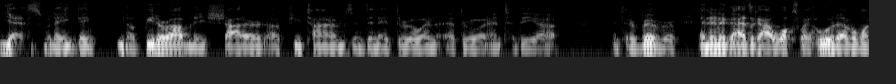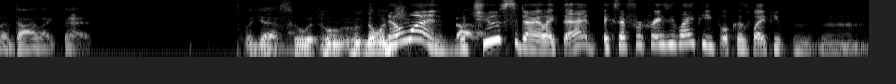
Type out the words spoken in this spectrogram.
Yes, when they they you know beat her up and they shot her a few times and then they threw her in, uh, threw her into the uh into the river and then the guy, as the guy walks away, who would ever want to die like that? But yes, who would who who no one no one would like choose to die like that except for crazy white people because white people. mm,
